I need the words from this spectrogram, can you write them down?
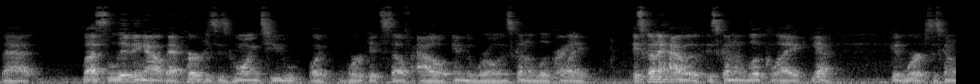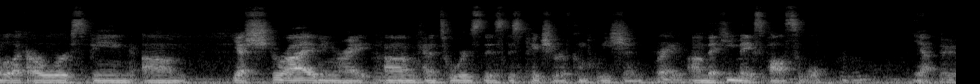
that us living out that purpose is going to like work itself out in the world. It's going to look right. like it's going to have a. It's going to look like yeah, good works. It's going to look like our works being um, yeah striving right mm-hmm. um, kind of towards this this picture of completion right um, that He makes possible. Mm-hmm. Yeah. yeah.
